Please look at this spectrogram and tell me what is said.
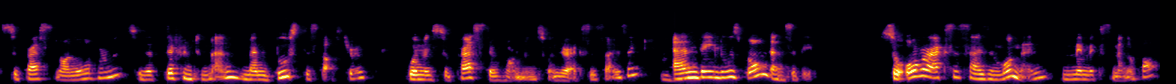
suppressed non hormones. So that's different to men. Men boost testosterone women suppress their hormones when they're exercising mm-hmm. and they lose bone density. So over exercise in women mimics menopause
